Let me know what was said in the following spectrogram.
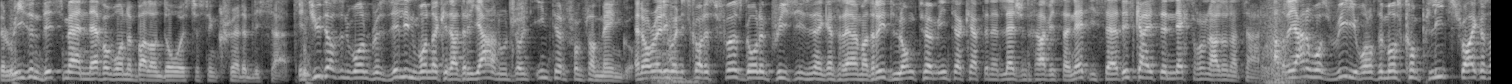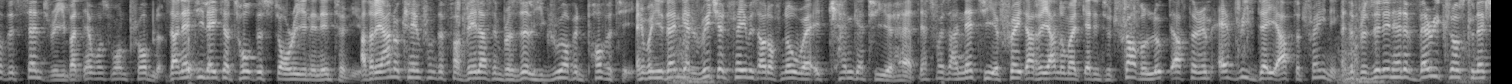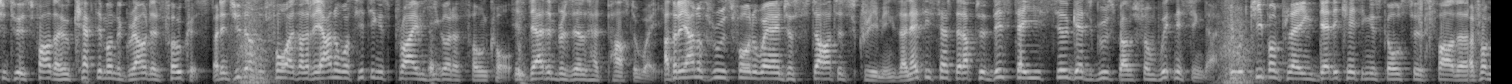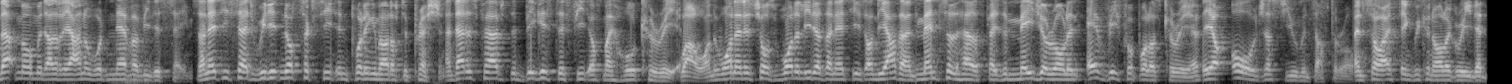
The reason this man never won a Ballon d'Or is just incredibly sad. In 2001, Brazilian wonder kid Adriano joined Inter from Flamengo. And already when he scored his first goal in preseason against Real Madrid, long-term Inter captain and legend Javier Zanetti said, this guy is the next Ronaldo Nazario. Adriano was really one of the most complete strikers of this century, but there was one problem. Zanetti later told this story in an interview. Adriano came from the favelas in Brazil, he grew up in poverty. And when you then get rich and famous out of nowhere, it can get to your head. That's why Zanetti, afraid Adriano might get into trouble, looked after him every day after training. And the Brazilian had a very close connection to his father who kept him on the ground and focused. But in 2004, as Adriano was hitting his prime, he got a phone call. His dad in Brazil had passed away. Adriano threw his phone away and just started screaming. Zanetti says that up to this day, he still gets goosebumps from witnessing that. He would keep on playing, dedicating his goals to his father, but from that moment, Adriano would never be the same. Zanetti said, we did not succeed in pulling him out of depression. And that is perhaps the biggest defeat of my whole career. Wow, on the one hand, it shows what a leader Zanetti is. On the other hand, mental health plays a major role in every footballer's career. They are all just humans after all. And so I think we can all agree that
